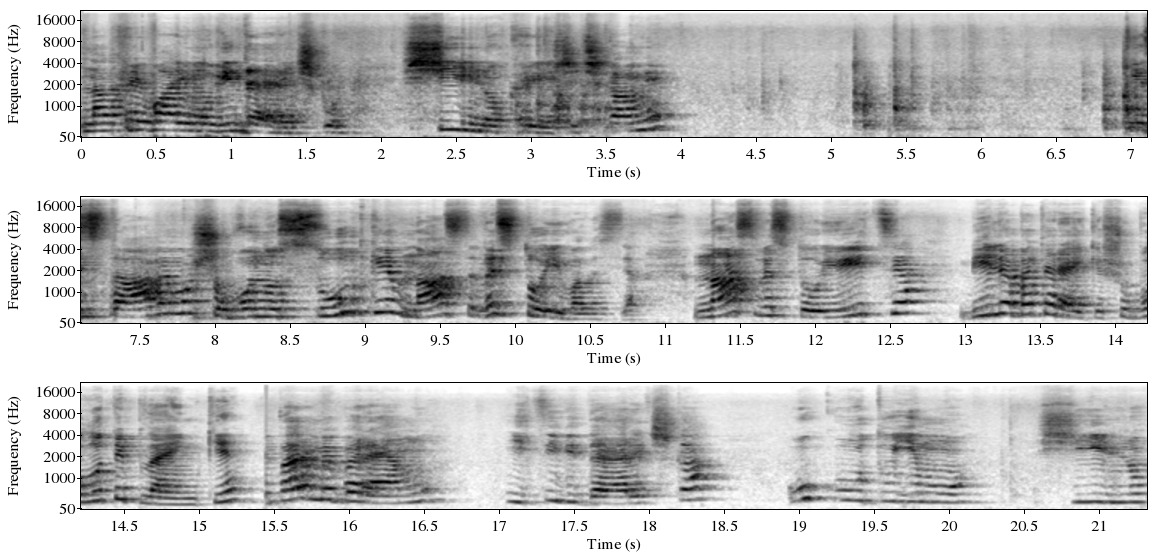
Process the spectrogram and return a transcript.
Накриваємо відеречку щільно кришечками і ставимо, щоб воно сутки в нас вистоювалося. В нас вистоюється біля батарейки, щоб було тепленьке. Тепер ми беремо і ці відеречка укутуємо щільно,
